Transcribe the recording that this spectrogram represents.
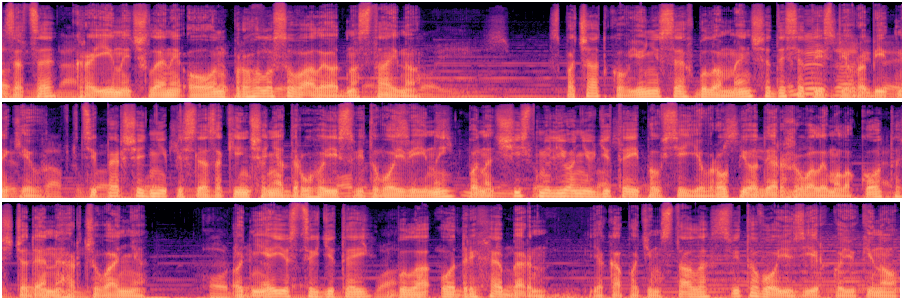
За це країни-члени ООН проголосували одностайно. Спочатку в ЮНІСЕФ було менше десяти співробітників. В ці перші дні після закінчення Другої світової війни понад 6 мільйонів дітей по всій Європі одержували молоко та щоденне харчування. Однією з цих дітей була Одрі Хеберн, яка потім стала світовою зіркою кіно.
